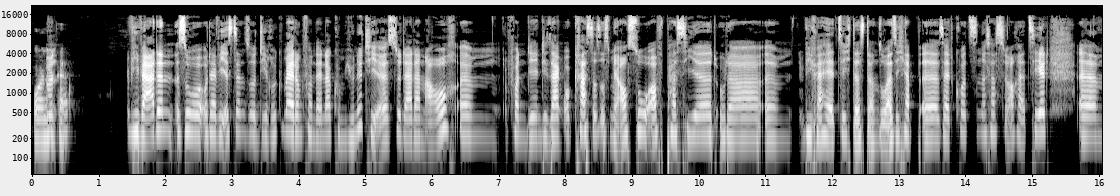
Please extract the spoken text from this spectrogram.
Und, und ja. Wie war denn so oder wie ist denn so die Rückmeldung von deiner Community? Ist du da dann auch ähm, von denen, die sagen, oh krass, das ist mir auch so oft passiert oder ähm, wie verhält sich das dann so? Also ich habe äh, seit kurzem, das hast du auch erzählt, ähm,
